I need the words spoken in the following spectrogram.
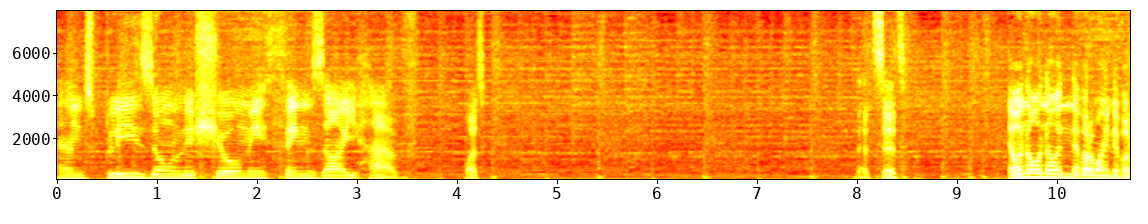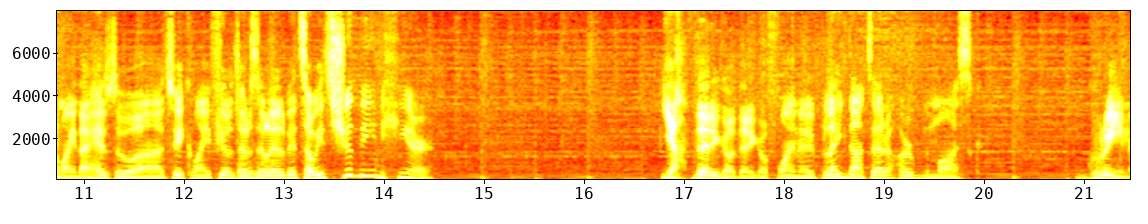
And please only show me things I have. What? That's it? Oh no, no, never mind, never mind. I have to uh, tweak my filters a little bit, so it should be in here. Yeah, there you go, there you go, finally. Plague Doctor, Herbed Mask. Green.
